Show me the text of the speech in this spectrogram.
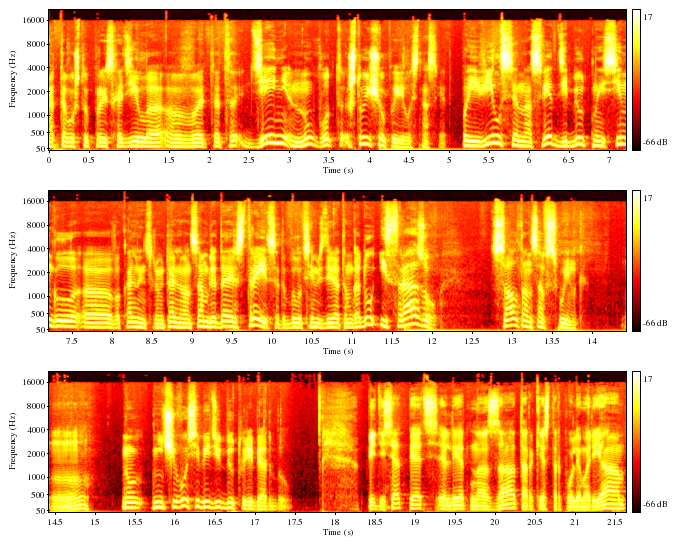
от того, что происходило в этот день. Ну вот, что еще появилось на свет? Появился на свет дебютный сингл э, вокально-инструментального ансамбля Dire Straits. Это было в 79 году. И сразу Sultans of Swing. Mm. Ну, ничего себе дебют у ребят был. 55 лет назад оркестр Поля Мария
